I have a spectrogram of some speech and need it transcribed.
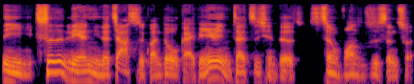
你甚至连你的价值观都有改变，因为你在之前的生活方式是生存，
